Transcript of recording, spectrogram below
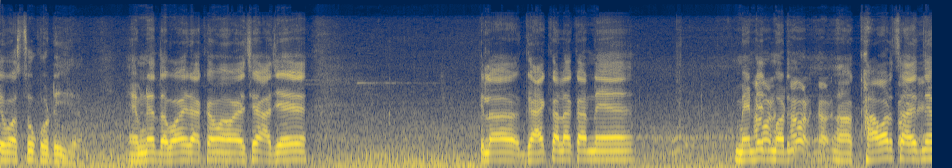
એ વસ્તુ ખોટી છે. એમને દબાવી રાખવામાં આવે છે. આજે પેલા ગાય કલાકારને મેન્ડેટ ખાવડ, મળ ખાવડ, સાહેબને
